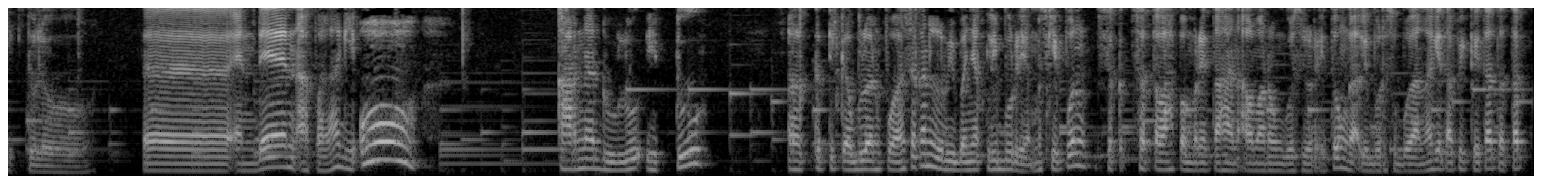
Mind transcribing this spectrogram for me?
Gitu loh. Uh, and then apalagi? Oh! Karena dulu itu uh, ketika bulan puasa kan lebih banyak libur ya. Meskipun setelah pemerintahan almarhum Gus Dur itu nggak libur sebulan lagi tapi kita tetap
